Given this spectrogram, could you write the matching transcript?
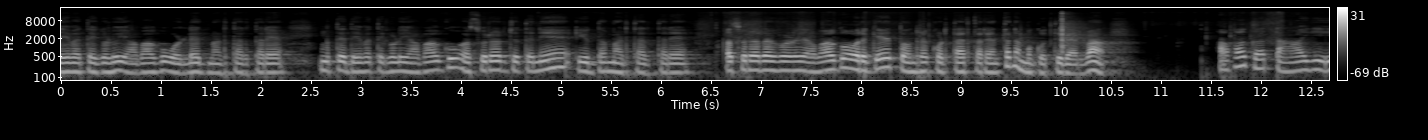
ದೇವತೆಗಳು ಯಾವಾಗೂ ಒಳ್ಳೇದು ಮಾಡ್ತಾ ಇರ್ತಾರೆ. ಮತ್ತು ದೇವತೆಗಳು ಯಾವಾಗೂ ಅಸುರರ ಜೊತೆನೇ ಯುದ್ಧ ಮಾಡ್ತಾ ಇರ್ತಾರೆ. ಅಸುರರುಗಳು ಯಾವಾಗೂ ಅವ್ರಿಗೆ ತೊಂದರೆ ಕೊಡ್ತಾ ಇರ್ತಾರೆ ಅಂತ ನಮಗೆ ಗೊತ್ತಿದೆ ಅಲ್ವಾ? ಆವಾಗ ತಾಯಿ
